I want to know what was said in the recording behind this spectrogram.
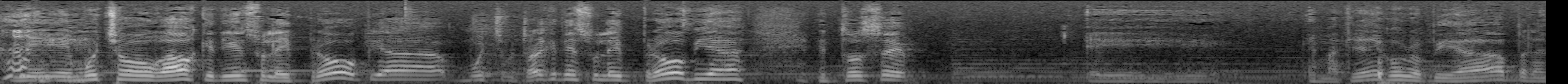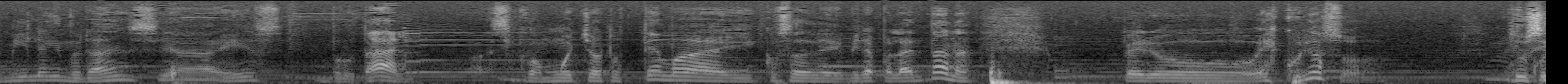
amigo. Y hay muchos abogados que tienen su ley propia, muchos que tienen su ley propia. Entonces, eh, en materia de copropiedad, para mí la ignorancia es brutal. Así como muchos otros temas y cosas de mirar por la ventana. Pero es curioso. Tú Es curioso.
